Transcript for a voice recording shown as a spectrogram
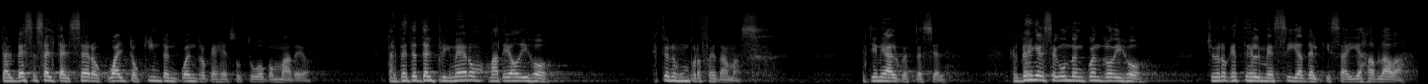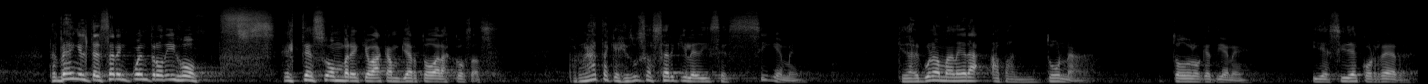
tal vez es el tercero, cuarto, quinto encuentro que Jesús tuvo con Mateo. Tal vez desde el primero Mateo dijo, este no es un profeta más. Él tiene algo especial. Tal vez en el segundo encuentro dijo, yo creo que este es el Mesías del que Isaías hablaba. Tal vez en el tercer encuentro dijo, este es hombre que va a cambiar todas las cosas. Pero no es hasta que Jesús se acerca y le dice, sígueme, que de alguna manera abandona todo lo que tiene y decide correr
